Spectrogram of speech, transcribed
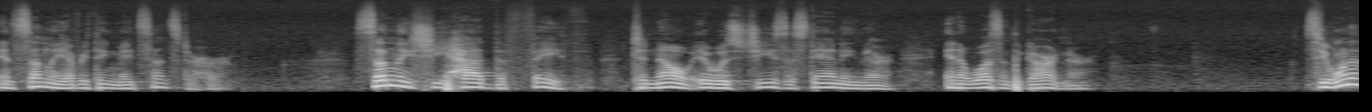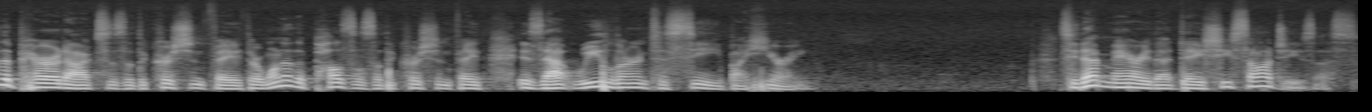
And suddenly everything made sense to her. Suddenly she had the faith to know it was Jesus standing there and it wasn't the gardener. See, one of the paradoxes of the Christian faith, or one of the puzzles of the Christian faith, is that we learn to see by hearing. See, that Mary that day, she saw Jesus.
